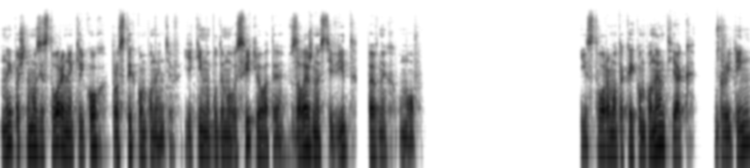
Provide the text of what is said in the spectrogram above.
ми почнемо зі створення кількох простих компонентів, які ми будемо висвітлювати в залежності від певних умов. І створимо такий компонент, як greeting.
